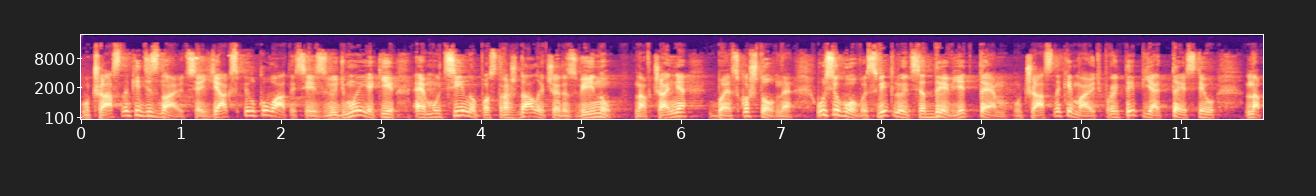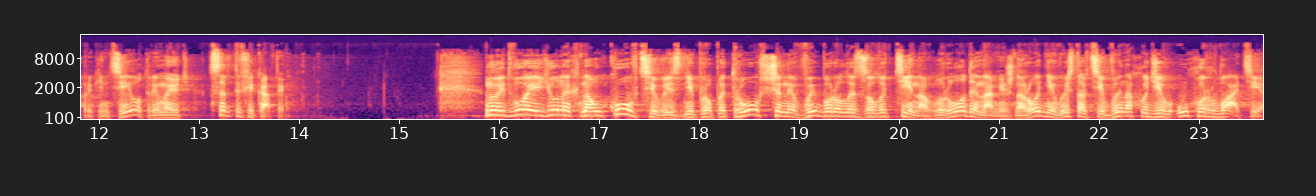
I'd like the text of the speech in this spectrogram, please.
Учасники дізнаються, як спілкуватися із людьми, які емоційно постраждали через війну. Навчання безкоштовне. Усього висвітлюється 9 тем. Учасники мають пройти 5 тестів. Наприкінці отримають сертифікати. Ну і двоє юних науковців із Дніпропетровщини вибороли золоті нагороди на міжнародній виставці винаходів у Хорватії.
